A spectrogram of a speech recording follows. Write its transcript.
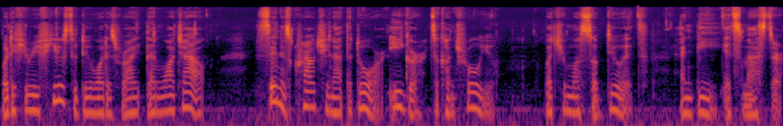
But if you refuse to do what is right, then watch out. Sin is crouching at the door, eager to control you, but you must subdue it and be its master.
